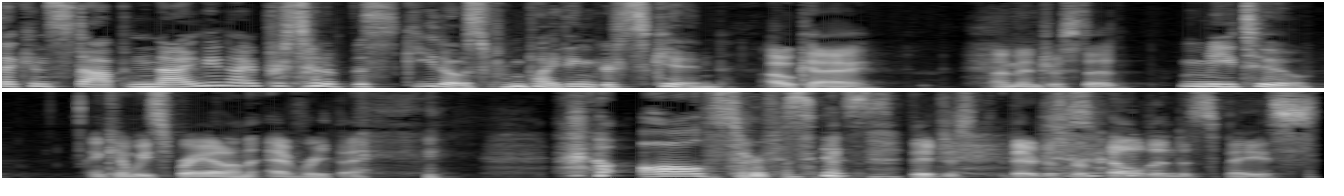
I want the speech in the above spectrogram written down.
that can stop 99% of mosquitoes from biting your skin. Okay, I'm interested. Me too. And can we spray it on everything? All surfaces. they just they're just repelled into space.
